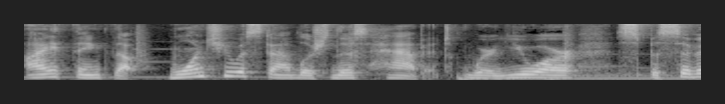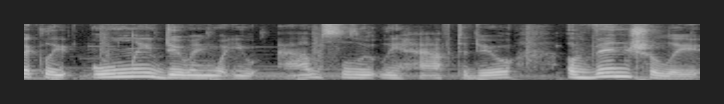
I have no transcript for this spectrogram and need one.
I think that once you establish this habit where you are specifically only doing what you absolutely have to do, eventually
